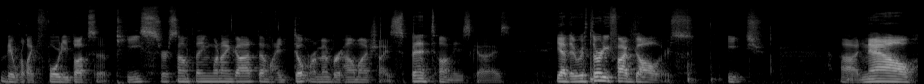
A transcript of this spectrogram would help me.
they were like 40 bucks a piece or something when I got them. I don't remember how much I spent on these guys. Yeah, they were $35 each. Uh, now,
